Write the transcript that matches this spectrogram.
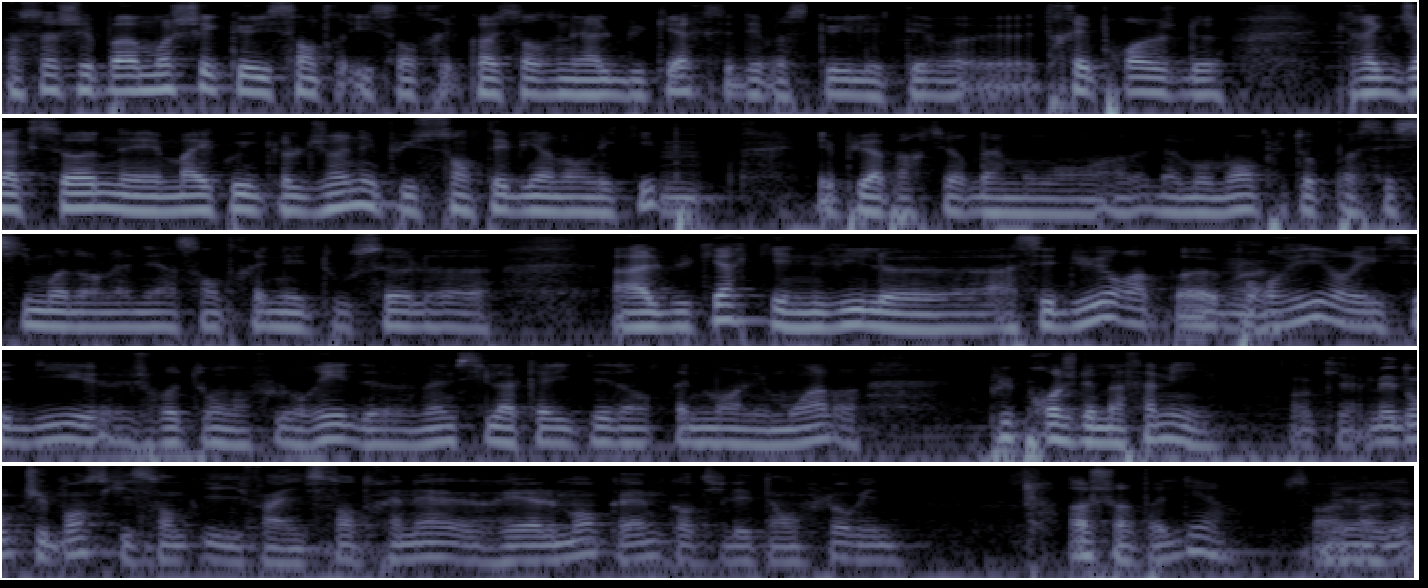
Ah, ça, je sais pas. Moi, je sais qu'il il quand il s'entraînait à Albuquerque, c'était parce qu'il était euh, très proche de Greg Jackson et Mike Winklejohn et puis il se sentait bien dans l'équipe. Mm. Et puis, à partir d'un moment, d'un moment, plutôt que passer six mois dans l'année à s'entraîner tout seul euh, à Albuquerque, qui est une ville euh, assez dure pour vivre, il s'est dit je retourne en Floride, même si la qualité d'entraînement est moindre, plus proche de ma famille. Ok. Mais donc, tu penses qu'il s'entraînait réellement quand même quand il était en Floride? Ah, oh, je saurais pas le dire. Pas le dire?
